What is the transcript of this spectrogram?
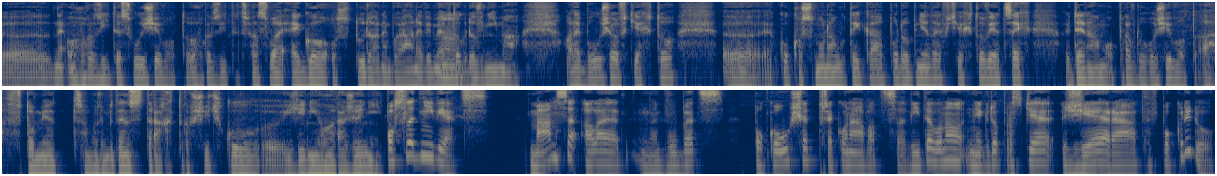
uh, neohrozíte svůj život, ohrozíte třeba svoje ego, ostuda, nebo já nevím, jak hmm. to kdo vnímá. Ale bohužel v těchto Eh, jako kosmonautika a podobně, tak v těchto věcech jde nám opravdu o život. A v tom je samozřejmě ten strach trošičku eh, jinýho ražení. Poslední věc. Mám se ale vůbec pokoušet překonávat se. Víte, ono někdo prostě žije rád v poklidu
